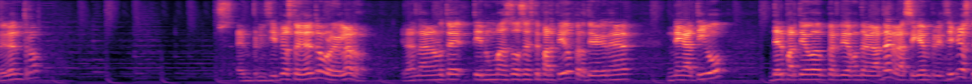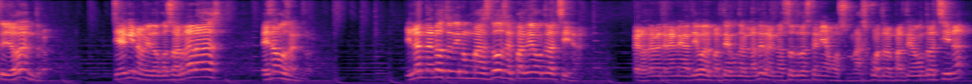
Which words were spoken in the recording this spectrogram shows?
¿Estoy dentro? Pues, en principio estoy dentro porque, claro, Irlanda del Norte tiene un más 2 este partido, pero tiene que tener negativo del partido perdido contra Inglaterra. Así que en principio estoy yo dentro. Si aquí no ha habido cosas raras, estamos dentro. Irlanda del Norte tiene un más 2 el partido contra China. Pero debe tener negativo el partido contra Inglaterra. Y nosotros teníamos más 4 el partido contra China.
